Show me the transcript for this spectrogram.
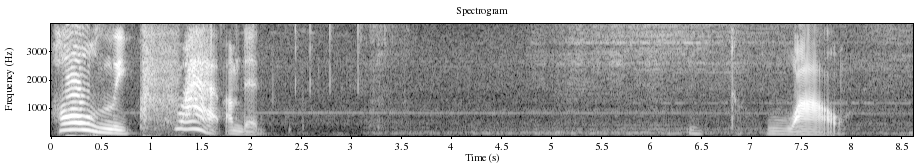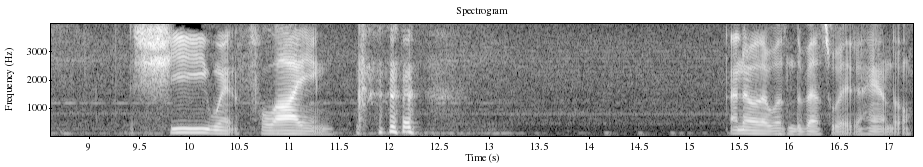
Holy crap! I'm dead. Wow. She went flying. I know that wasn't the best way to handle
